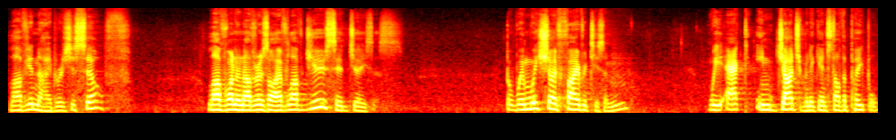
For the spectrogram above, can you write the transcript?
Love your neighbour as yourself. Love one another as I have loved you, said Jesus. But when we show favouritism, we act in judgment against other people.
